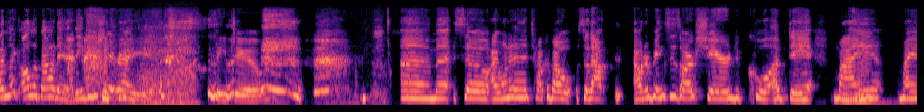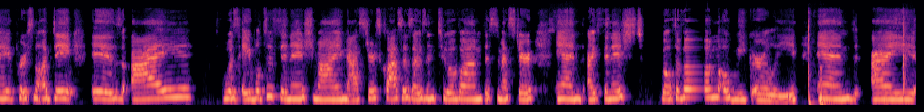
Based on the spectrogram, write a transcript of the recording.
I'm like all about it. They do shit right. they do. um, so I want to talk about, so that Outer Banks is our shared cool update. My, mm-hmm. my personal update is I was able to finish my master's classes. I was in two of them this semester and I finished both of them a week early. And I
